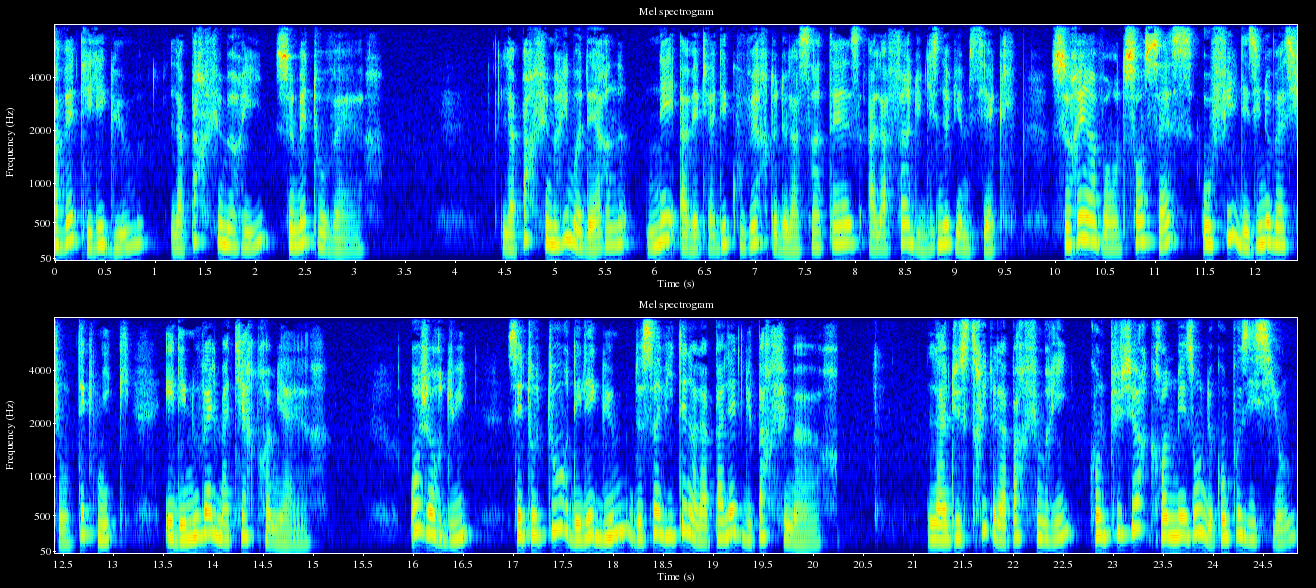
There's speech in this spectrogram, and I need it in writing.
Avec les légumes, la parfumerie se met au vert. La parfumerie moderne, née avec la découverte de la synthèse à la fin du XIXe siècle, se réinvente sans cesse au fil des innovations techniques et des nouvelles matières premières. Aujourd'hui, c'est au tour des légumes de s'inviter dans la palette du parfumeur. L'industrie de la parfumerie compte plusieurs grandes maisons de composition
